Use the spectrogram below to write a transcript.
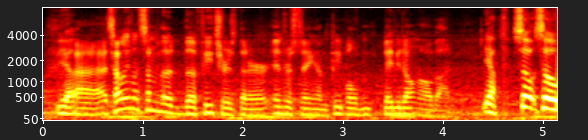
Yeah. Uh, tell me about some of the, the features that are interesting and people maybe don't know about. Yeah. So, so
